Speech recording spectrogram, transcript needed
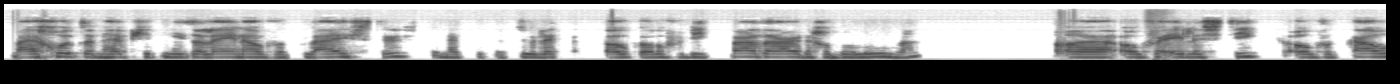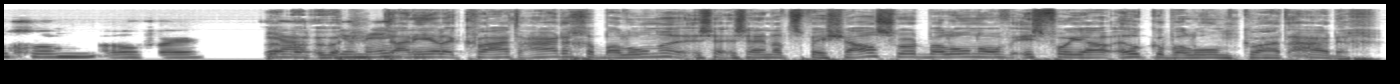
Maar goed, dan heb je het niet alleen over pleisters, dan heb je het natuurlijk ook over die kwaadaardige ballonnen. Uh, over elastiek, over kauwgom, over. Ja, Danielle, kwaadaardige ballonnen, zijn dat speciaal soort ballonnen of is voor jou elke ballon kwaadaardig?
